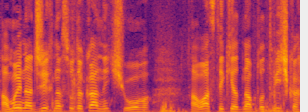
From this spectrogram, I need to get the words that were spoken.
А ми на джиг на судака нічого. А у вас тільки одна плотвічка.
